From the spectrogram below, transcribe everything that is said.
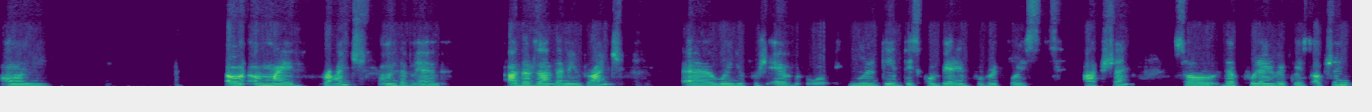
on on, on my branch on the uh, other than the main branch, uh, when you push every, you will get this compare and pull request option. So the pull and request option,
